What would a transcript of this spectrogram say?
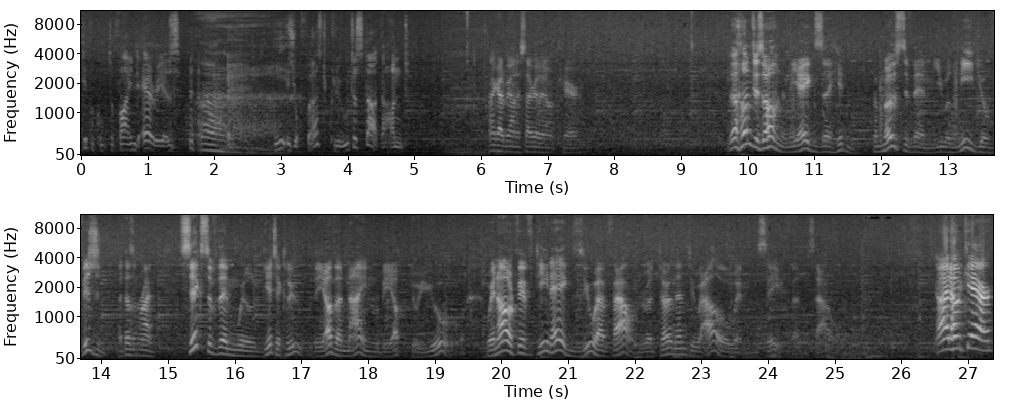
difficult to find areas. Here is your first clue to start the hunt. I gotta be honest, I really don't care. The hunt is on and the eggs are hidden. For most of them, you will need your vision. That doesn't rhyme. Six of them will get a clue. The other nine will be up to you. When all 15 eggs you have found, return them to Alwyn safe and sound. I don't care.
